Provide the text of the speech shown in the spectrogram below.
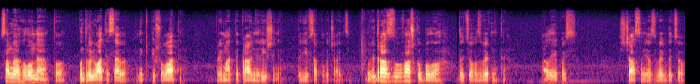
Саме головне то контролювати себе, не кипішувати, приймати правильні рішення. Тоді все виходить. Ну, відразу важко було до цього звикнути. Але якось з часом я звик до цього.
